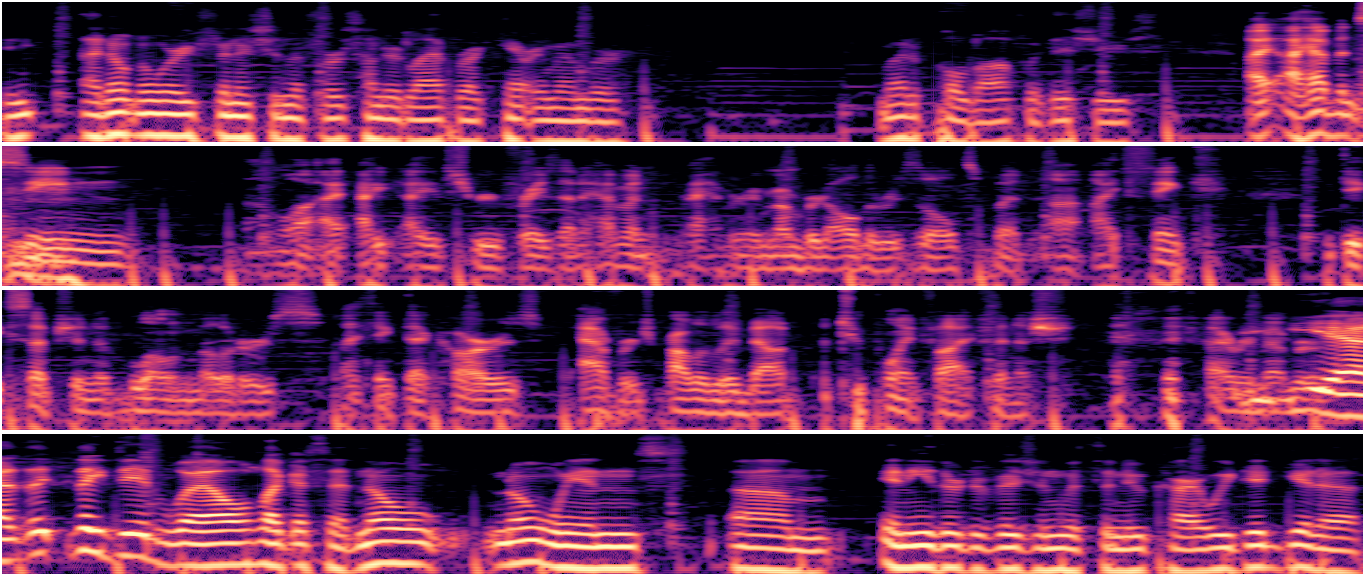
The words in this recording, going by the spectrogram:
He, I don't know where he finished in the first 100 lapper. I can't remember. Might have pulled off with issues. I, I haven't seen. Well, I, I, I should rephrase that. I haven't I haven't remembered all the results, but uh, I think, with the exception of blown motors, I think that car is average probably about a 2.5 finish, if I remember. Yeah, they, they did well. Like I said, no no wins um, in either division with the new car. We did get a,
